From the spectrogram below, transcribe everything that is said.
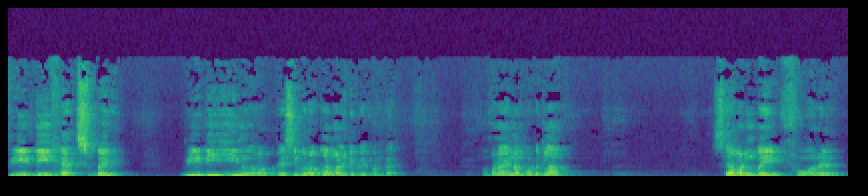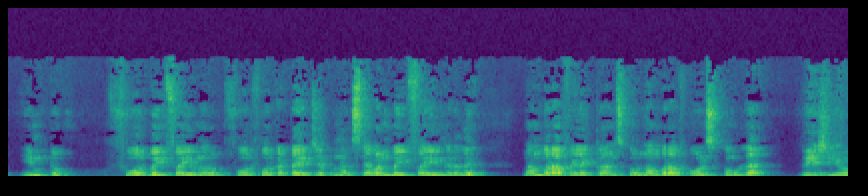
விடிஹெச் பை விடிஇன்னு வரும். ரெசிப்ரோக்கில் மல்டிப்ளை பண்ணுறேன் அப்போ நான் என்ன போட்டுக்கலாம்? Seven by four into four by ஃபைவ்னு வரும். ஃபோர் ஃபோர் கட் ஆயிடுச்சு அப்படின்னா செவன் பை ஃபைவ்ங்கிறது நம்பர் ஆஃப் எலக்ட்ரான்ஸ்க்கும் நம்பர் ஆஃப் ஹோல்ஸுக்கும் உள்ள ரேஷியோ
